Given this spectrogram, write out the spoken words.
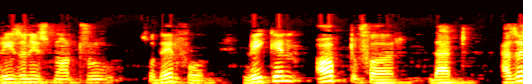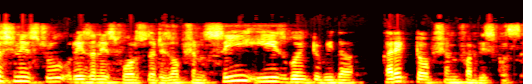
reason is not true. So therefore we can opt for that assertion is true reason is false. That is option c is going to be the correct option for this question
